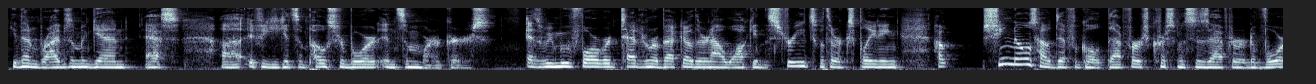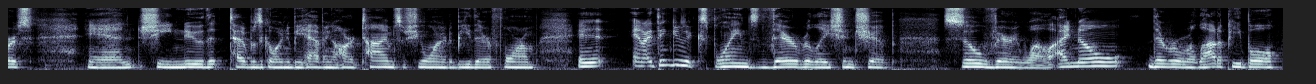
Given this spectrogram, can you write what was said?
He then bribes him again, asks uh, if he could get some poster board and some markers. As we move forward, Ted and Rebecca, they're now walking the streets with her explaining how she knows how difficult that first Christmas is after a divorce, and she knew that Ted was going to be having a hard time, so she wanted to be there for him. And and I think it explains their relationship so very well. I know there were a lot of people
